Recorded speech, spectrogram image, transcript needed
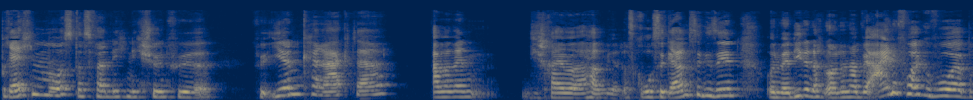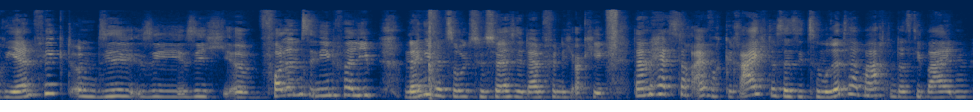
brechen muss. Das fand ich nicht schön für, für ihren Charakter. Aber wenn, die Schreiber haben ja das große Ganze gesehen und wenn die dann nach, oh, dann haben wir eine Folge, wo er Brienne fickt und sie, sie sich äh, vollends in ihn verliebt und dann geht er zurück zu Cersei, dann finde ich, okay, dann hätte es doch einfach gereicht, dass er sie zum Ritter macht und dass die beiden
